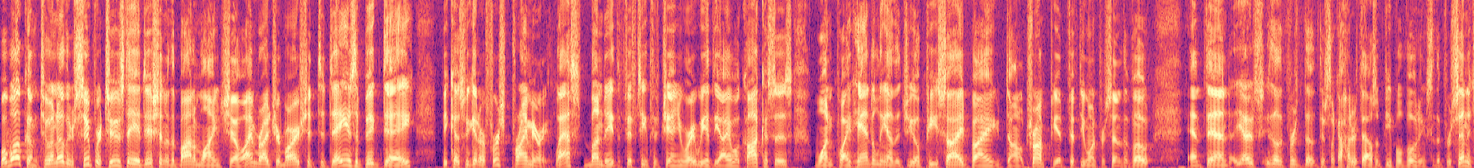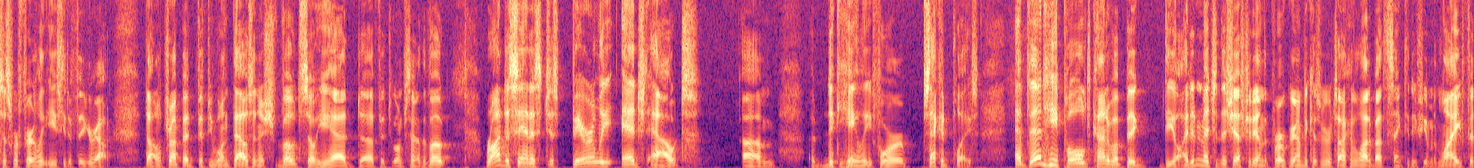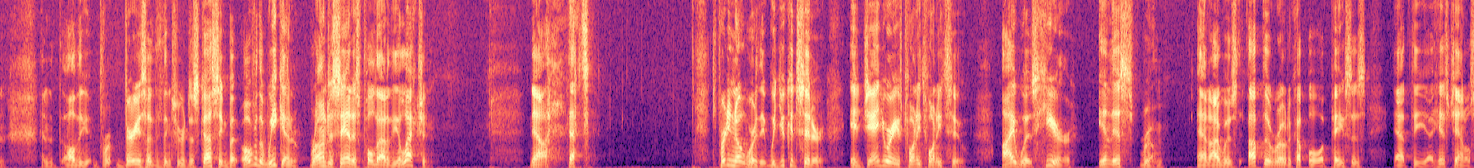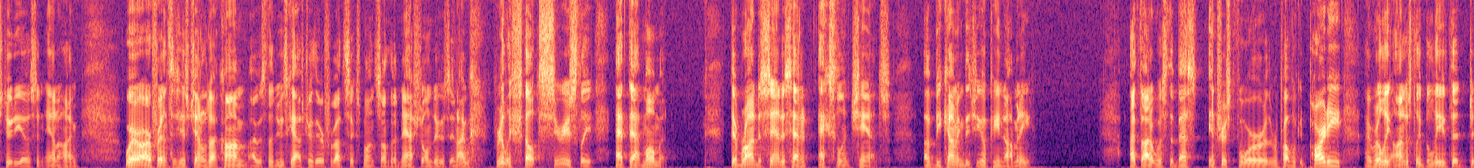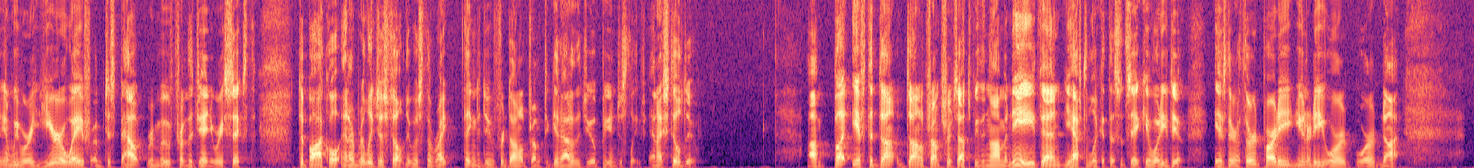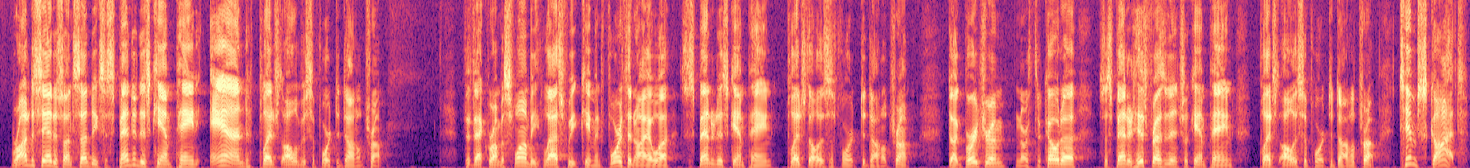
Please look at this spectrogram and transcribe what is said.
Well, welcome to another Super Tuesday edition of the Bottom Line Show. I'm Roger Marsh, and today is a big day because we get our first primary. Last Monday, the 15th of January, we had the Iowa caucuses, won quite handily on the GOP side by Donald Trump. He had 51% of the vote. And then, you know, there's like 100,000 people voting, so the percentages were fairly easy to figure out. Donald Trump had 51,000 ish votes, so he had uh, 51% of the vote. Ron DeSantis just barely edged out um, Nikki Haley for second place. And then he pulled kind of a big deal. I didn't mention this yesterday on the program because we were talking a lot about the sanctity of human life and, and all the various other things we were discussing. But over the weekend, Ron DeSantis pulled out of the election. Now, that's it's pretty noteworthy when you consider in January of 2022, I was here in this room and I was up the road a couple of paces at the uh, His Channel studios in Anaheim, where our friends at hischannel.com, I was the newscaster there for about six months on the national news, and I really felt seriously at that moment that Ron DeSantis had an excellent chance of becoming the GOP nominee. I thought it was the best interest for the Republican Party. I really honestly believe that you know we were a year away from just out removed from the January 6th debacle, and I really just felt it was the right thing to do for Donald Trump to get out of the GOP and just leave, and I still do. Um, but if the Don- Donald Trump turns out to be the nominee, then you have to look at this and say, okay, what do you do? Is there a third party unity or or not? Ron DeSantis on Sunday suspended his campaign and pledged all of his support to Donald Trump. Vivek Ramaswamy last week came in fourth in Iowa, suspended his campaign, pledged all his support to Donald Trump. Doug Burgum, North Dakota, suspended his presidential campaign, pledged all his support to Donald Trump. Tim Scott,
